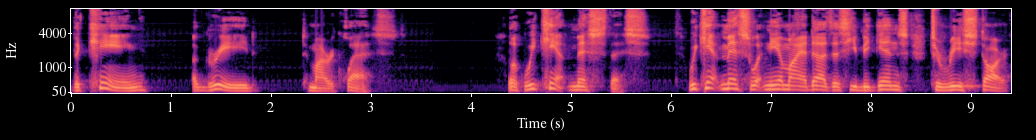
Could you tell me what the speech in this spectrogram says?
the king agreed to my request. Look, we can't miss this. We can't miss what Nehemiah does as he begins to restart.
